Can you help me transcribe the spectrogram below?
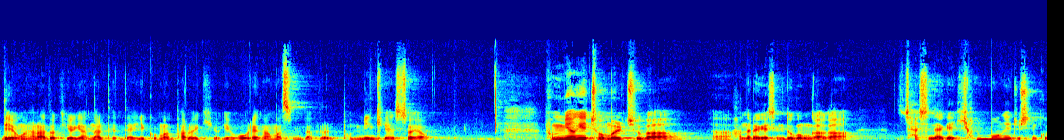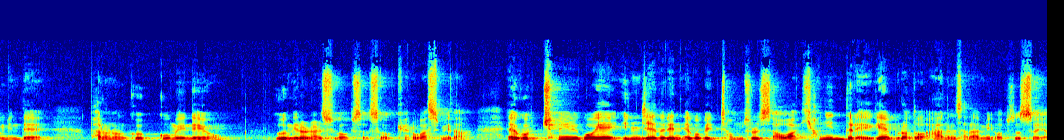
내용은 하나도 기억이 안 날 텐데 이 꿈은 바로 이 기억에 오래 남았습니다. 그를 번민케 했어요. 분명히 조물주가 아, 하늘에 계신 누군가가 자신에게 현몽해 주신 꿈인데 바로는 그 꿈의 내용 의미를 알 수가 없어서 괴로웠습니다. 애굽 최고의 인재들인 애굽의 점술사와 현인들에게 물어도 아는 사람이 없었어요.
